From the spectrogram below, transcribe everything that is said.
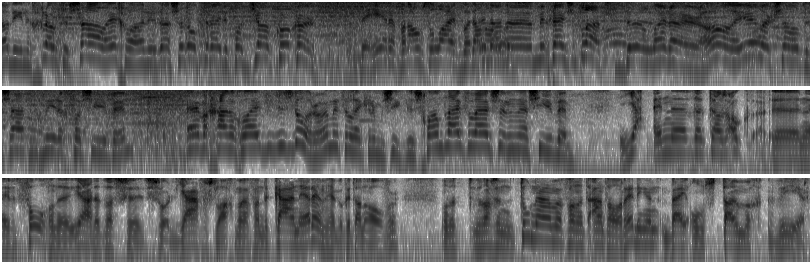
dan in een grote zaal, hè, gewoon. En dat is een optreden van Joe Cocker. De heren van Amstel Live, maar dan En dan eh, met deze plaats, de ladder. Oh, heerlijk zo op de zaterdagmiddag van CFM. En we gaan nog wel eventjes door, hoor, met de lekkere muziek. Dus gewoon blijven luisteren naar CFM. Ja, en eh, dat trouwens ook, nou even het volgende. Ja, dat was een soort jaarverslag, maar van de KNRM heb ik het dan over. Want het was een toename van het aantal reddingen bij onstuimig weer.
